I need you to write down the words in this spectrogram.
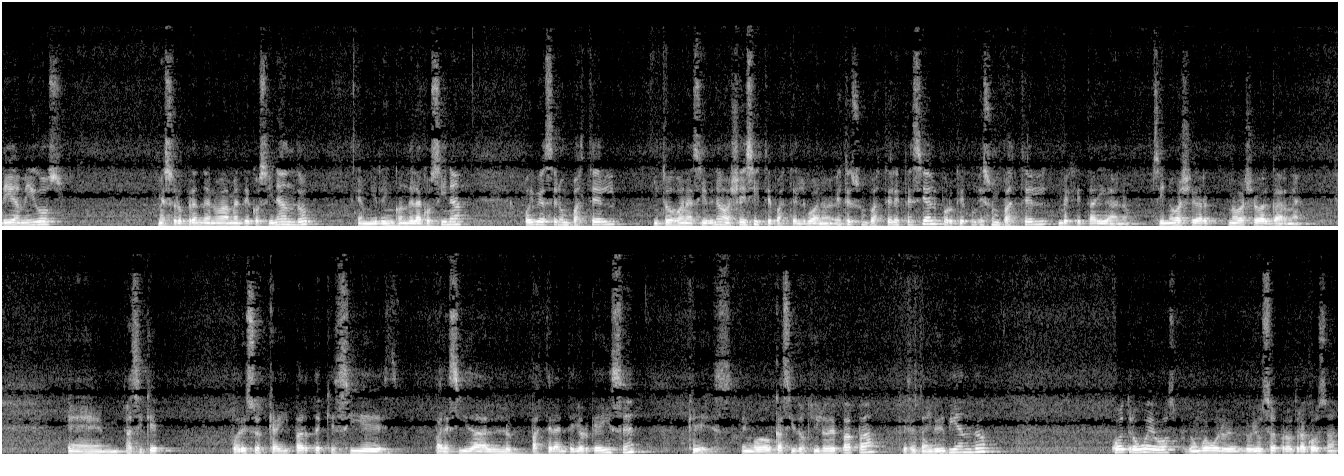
día amigos, me sorprende nuevamente cocinando en mi rincón de la cocina. Hoy voy a hacer un pastel y todos van a decir, no, ya hiciste pastel. Bueno, este es un pastel especial porque es un pastel vegetariano, si no va a, llevar, no va a llevar carne. Eh, así que por eso es que hay partes que sí es parecida al pastel anterior que hice, que es, tengo casi 2 kilos de papa que se están hirviendo, cuatro huevos, porque un huevo lo, voy a usar para otra cosa,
